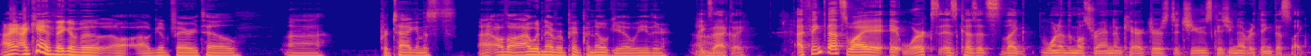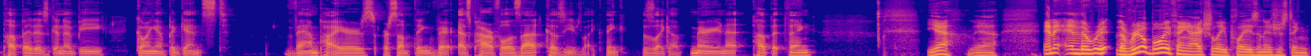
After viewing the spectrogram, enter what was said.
I, I can't think of a, a, a good fairy tale uh, protagonist. I, although I would never pick Pinocchio either. Uh, exactly. I think that's why it, it works is because it's like one of the most random characters to choose because you never think this like puppet is gonna be going up against vampires or something very, as powerful as that because you like think this is like a marionette puppet thing. Yeah, yeah, and and the re- the real boy thing actually plays an interesting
